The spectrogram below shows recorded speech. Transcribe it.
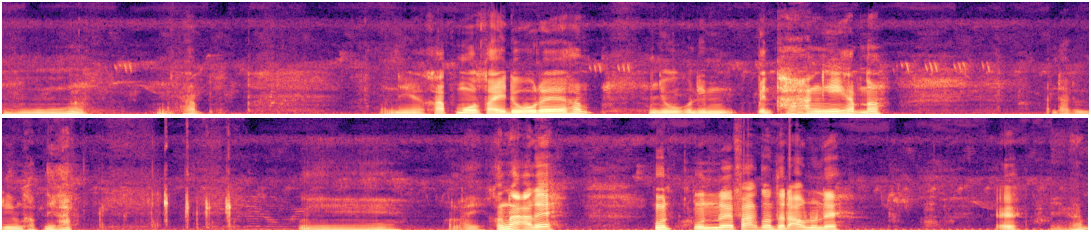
อืม นี่ครับนี่ครับ โมไซดูเลยครับ อยู่ริมเป็นทางนี้ครับเนาะดักริมครับนี่ครับนี่อะไรข้างหน้าเลยหุ่นหุ่นเลยฟากต้นสะเดาลุ่นเลย เออนี่ครับ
